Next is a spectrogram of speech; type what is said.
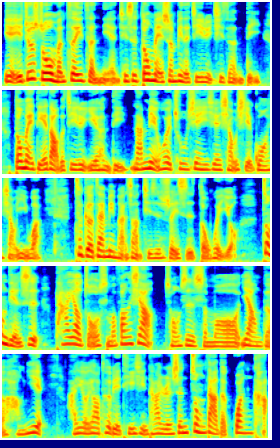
也也就是说，我们这一整年其实都没生病的几率其实很低，都没跌倒的几率也很低，难免会出现一些小血光、小意外。这个在命盘上其实随时都会有，重点是他要走什么方向，从事什么样的行业。还有要特别提醒他人生重大的关卡，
